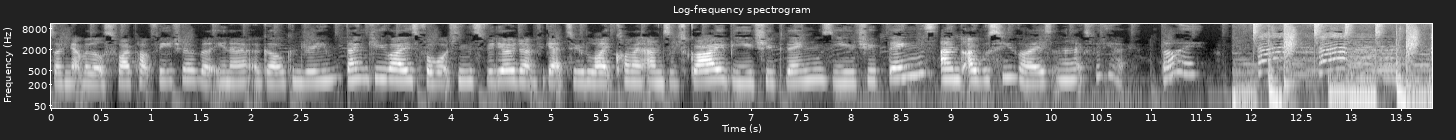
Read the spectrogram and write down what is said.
so I can get my little swipe up feature but you know a girl can dream. Thank you guys for watching this video. Don't forget to like comment and subscribe. YouTube things YouTube things. And I will see you guys in the next video. Bye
